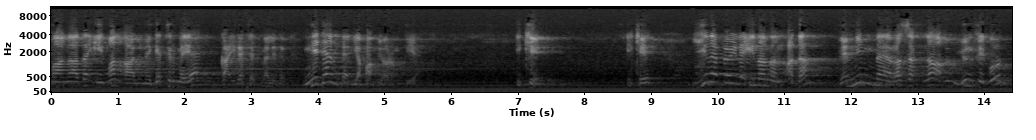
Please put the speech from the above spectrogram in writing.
manada iman haline getirmeye gayret etmelidir. Neden ben yapamıyorum diye. İki, iki, yine böyle inanan adam ve mimme razaknahum yunfikun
